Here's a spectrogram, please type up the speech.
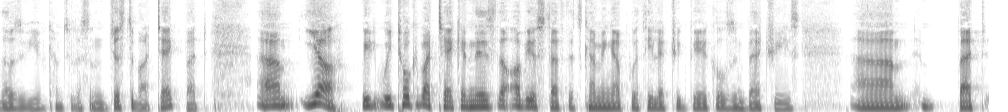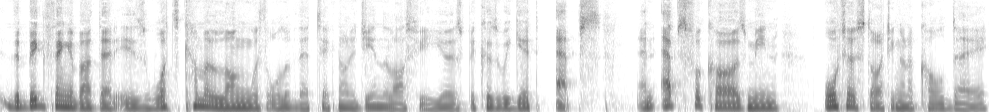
those of you who've come to listen just about tech, but um, yeah, we, we talk about tech and there's the obvious stuff that's coming up with electric vehicles and batteries. Um, but the big thing about that is what's come along with all of that technology in the last few years because we get apps. And apps for cars mean auto starting on a cold day,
